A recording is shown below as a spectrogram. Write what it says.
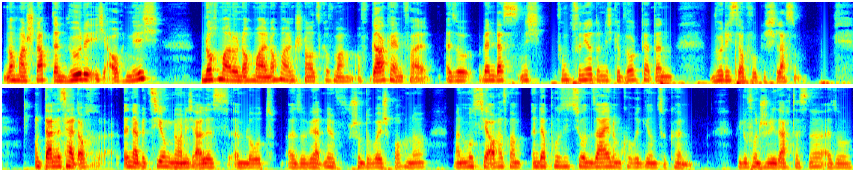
nochmal schnappt, dann würde ich auch nicht nochmal und nochmal, nochmal einen Schnauzgriff machen. Auf gar keinen Fall. Also wenn das nicht funktioniert und nicht gewirkt hat, dann würde ich es auch wirklich lassen. Und dann ist halt auch in der Beziehung noch nicht alles im Lot. Also wir hatten ja schon drüber gesprochen, ne? man muss ja auch erstmal in der Position sein, um korrigieren zu können. Wie du vorhin schon gesagt hast, ne? Also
